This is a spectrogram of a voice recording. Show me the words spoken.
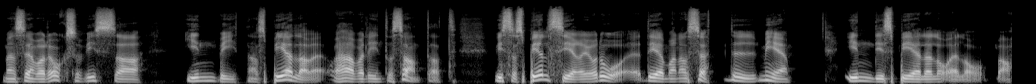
Men sen var det också vissa inbitna spelare. Och här var det intressant att vissa spelserier då, det man har sett nu med indiespel eller, eller ja,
